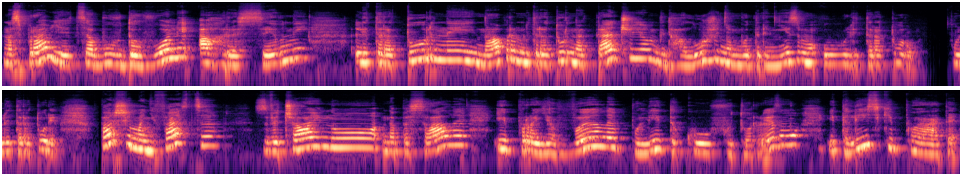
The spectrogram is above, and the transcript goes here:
Насправді це був доволі агресивний літературний напрям, літературна течія відгалуження модернізму у літературу. У літературі. Перший маніфест це, звичайно, написали і проявили політику футуризму італійські поети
